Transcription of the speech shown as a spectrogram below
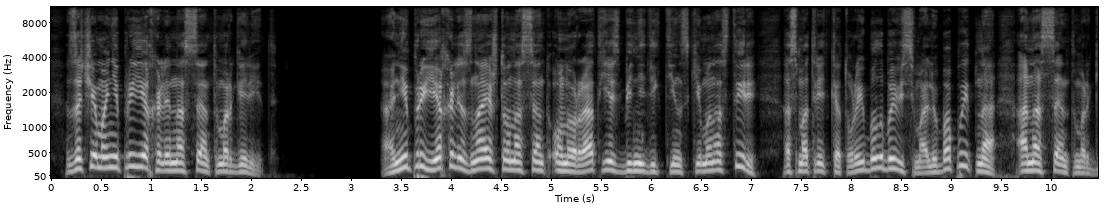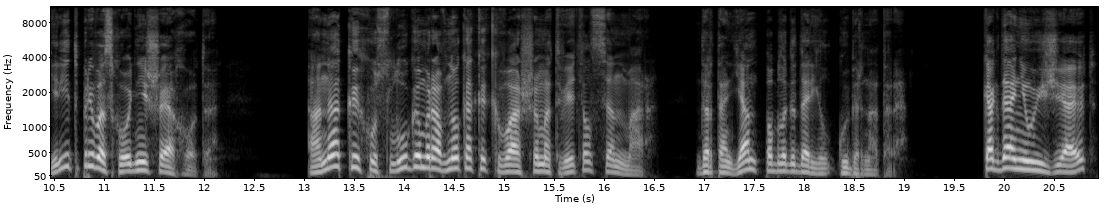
— «зачем они приехали на Сент-Маргерит?» Они приехали, зная, что на Сент-Онорат есть Бенедиктинский монастырь, осмотреть который было бы весьма любопытно, а на Сент-Маргерит — превосходнейшая охота. «Она к их услугам равно, как и к вашим», — ответил Сен-Мар. Д'Артаньян поблагодарил губернатора. «Когда они уезжают?»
